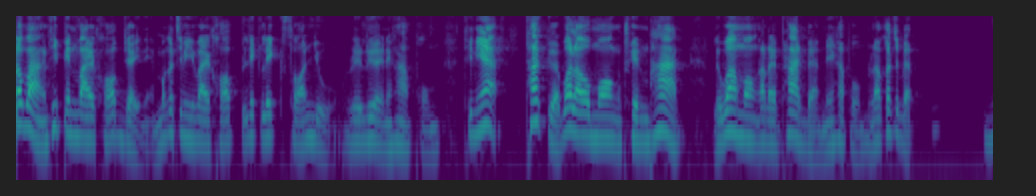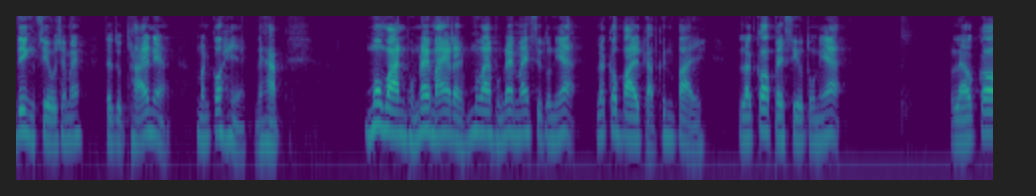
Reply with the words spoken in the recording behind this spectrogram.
ระหว่างที่เป็นไวคอปใหญ่เนี่ยมันก็จะมีไวคอปเล็ก ๆ ซ้อนอยู่เรื่อยๆนะครับผมทีเนี้ยถ้าเกิดว่าเรามองเทรนพลาด หรือว่ามองอะไรพลาดแบบนี้ครับผมเราก็จะแบบเด้งเซลใช่ไหมแต่สุดท้ายเนี่ยมันก็แหกนะครับ เมื่อวานผมได้ไม้อะไร เมื่อวานผมได้ไม้ซิลตัวเนี้ย แล้วก็ใบกลับขึ้นไป แล้วก็ไปซิลตรงเนี้ย แล้วก็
